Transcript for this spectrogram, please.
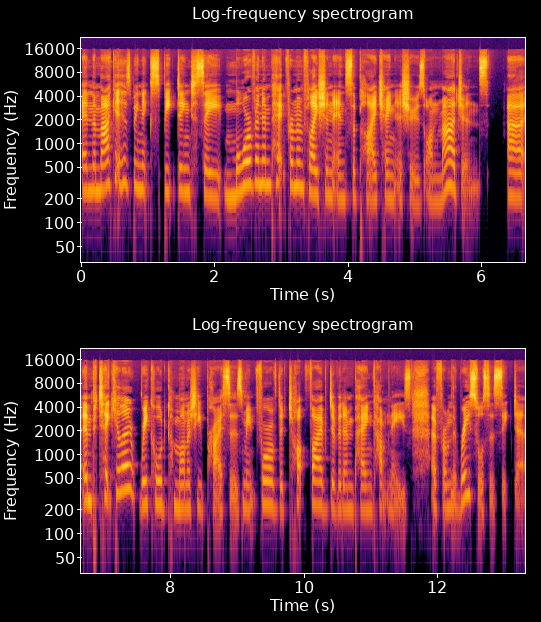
And the market has been expecting to see more of an impact from inflation and supply chain issues on margins. Uh, in particular, record commodity prices meant four of the top five dividend paying companies are from the resources sector.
